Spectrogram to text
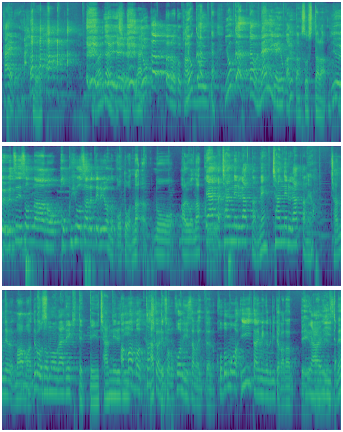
帰れや。もう終わりいやいやいや良かったのと感動。よかった。よかったは何が良かった？そしたら。いやいや別にそんなあの酷評されてるようなことはなのあれはなく。やっぱチャンネルがあったのね。チャンネルがあったのよチャンネルまあまあでも子供ができてっていうチャンネルにあまあまあ確かにそのコニーさんが言ったような子供がいいタイミングで見たかなっていいう感じですね。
